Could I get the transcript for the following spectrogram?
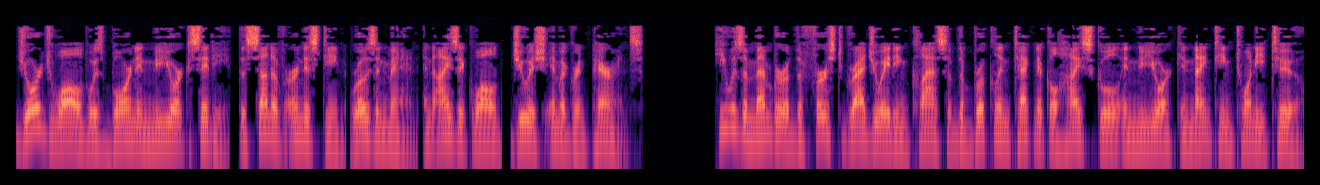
George Wald was born in New York City, the son of Ernestine Rosenman and Isaac Wald, Jewish immigrant parents. He was a member of the first graduating class of the Brooklyn Technical High School in New York in 1922.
